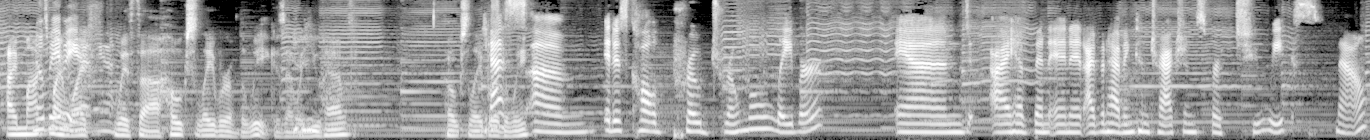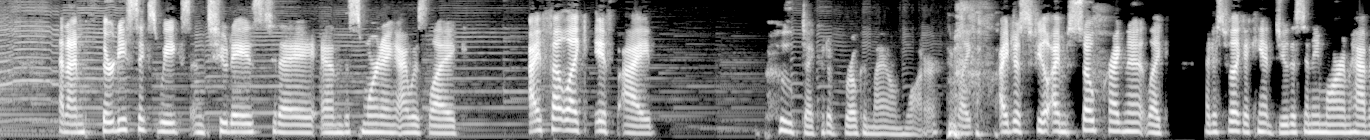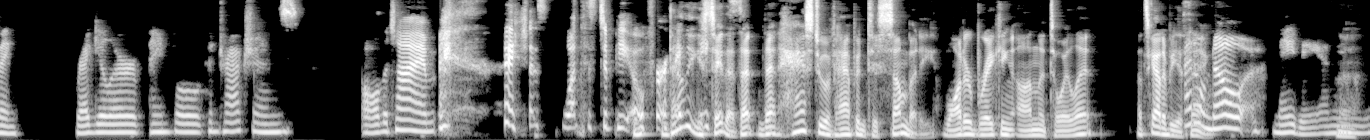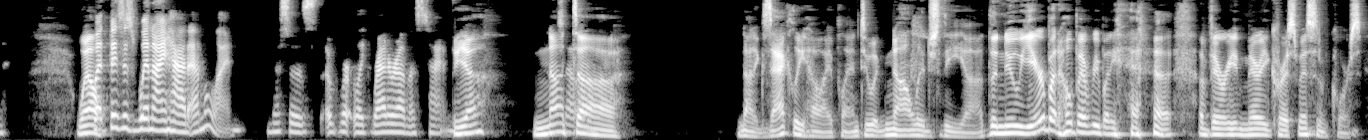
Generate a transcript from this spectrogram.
I mocked No my wife yet, yeah. with uh, hoax labor of the week. Is that what you have? Hoax labor of the week. um, it is called prodromal labor, and I have been in it. I've been having contractions for two weeks now, and I'm 36 weeks and two days today. And this morning, I was like, I felt like if I pooped, I could have broken my own water. Like, I just feel I'm so pregnant. Like, I just feel like I can't do this anymore. I'm having regular painful contractions all the time. I just want this to be over. now that you say that, that that has to have happened to somebody. Water breaking on the toilet. That's got to be a thing. I don't know. Maybe. I mean, Well, but this is when I had Emmeline. This is uh, like right around this time. yeah, not So- uh, not exactly how I plan to acknowledge the uh, the new year, but hope everybody had a, a very merry Christmas, and of course,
